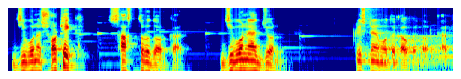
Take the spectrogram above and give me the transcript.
জীবনে সঠিক শাস্ত্র দরকার, জীবনে একজন কৃষ্ণের মতো কাউকে দরকার।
